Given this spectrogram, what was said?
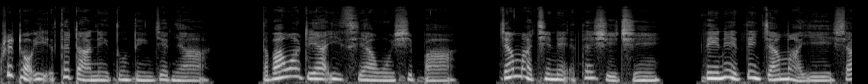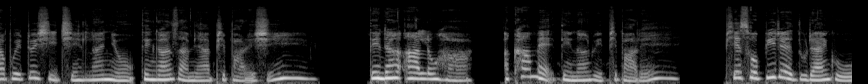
ခရစ်တော်၏အသက်တာနှင့်တုန်သင်ချက်များတဘာဝတရားဤဆရာဝန်ရှိပါကျမ်းမာခြင်းနဲ့အသက်ရှိခြင်းသင်နဲ့သင်ကျမ်းမာရေးရှာဖွေတွေ့ရှိခြင်းလမ်းညွန်သင်ခန်းစာများဖြစ်ပါတယ်ရှင်သင်တန်းအလုံးဟာ အခမဲ့သင်တန်းတွေဖြစ်ပါတယ်ဖြစ်ဆိုပြီးတဲ့သူတိုင်းကို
